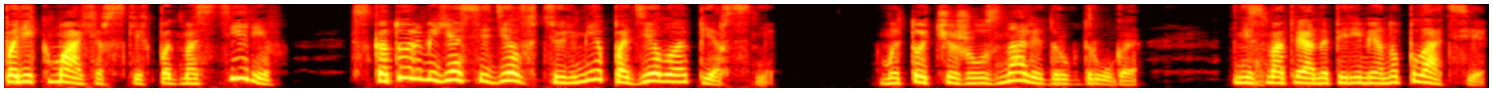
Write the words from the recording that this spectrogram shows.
парикмахерских подмастерьев, с которыми я сидел в тюрьме по делу о персне. Мы тотчас же узнали друг друга, несмотря на перемену платья,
